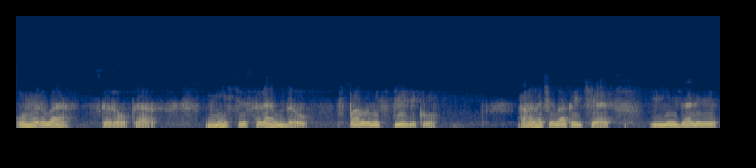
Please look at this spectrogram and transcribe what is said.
умерла, — сказал Кар, — миссис Рэндалл впала в истерику. Она начала кричать, и ей дали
